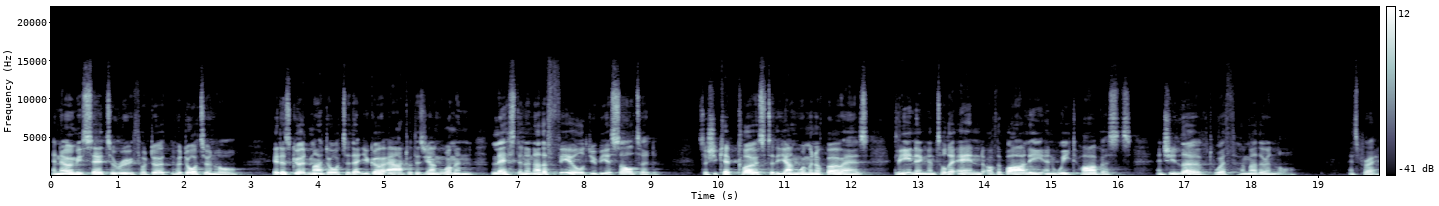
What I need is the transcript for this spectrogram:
And Naomi said to Ruth, her daughter in law, it is good, my daughter, that you go out with this young woman, lest in another field you be assaulted. So she kept close to the young woman of Boaz, gleaning until the end of the barley and wheat harvests, and she lived with her mother in law. Let's pray.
